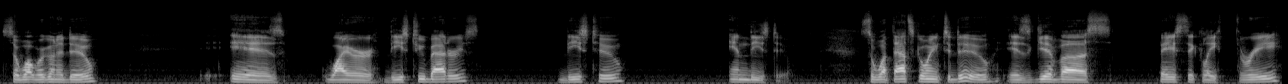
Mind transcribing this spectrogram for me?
So what we're going to do is wire these two batteries, these two, and these two. So what that's going to do is give us basically three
